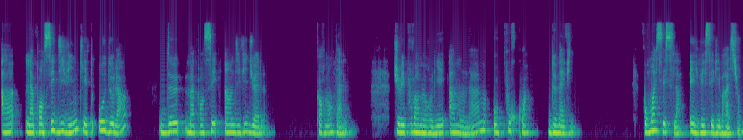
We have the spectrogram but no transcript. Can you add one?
à la pensée divine qui est au-delà de ma pensée individuelle, corps mental. Je vais pouvoir me relier à mon âme, au pourquoi de ma vie. Pour moi, c'est cela, élever ces vibrations.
